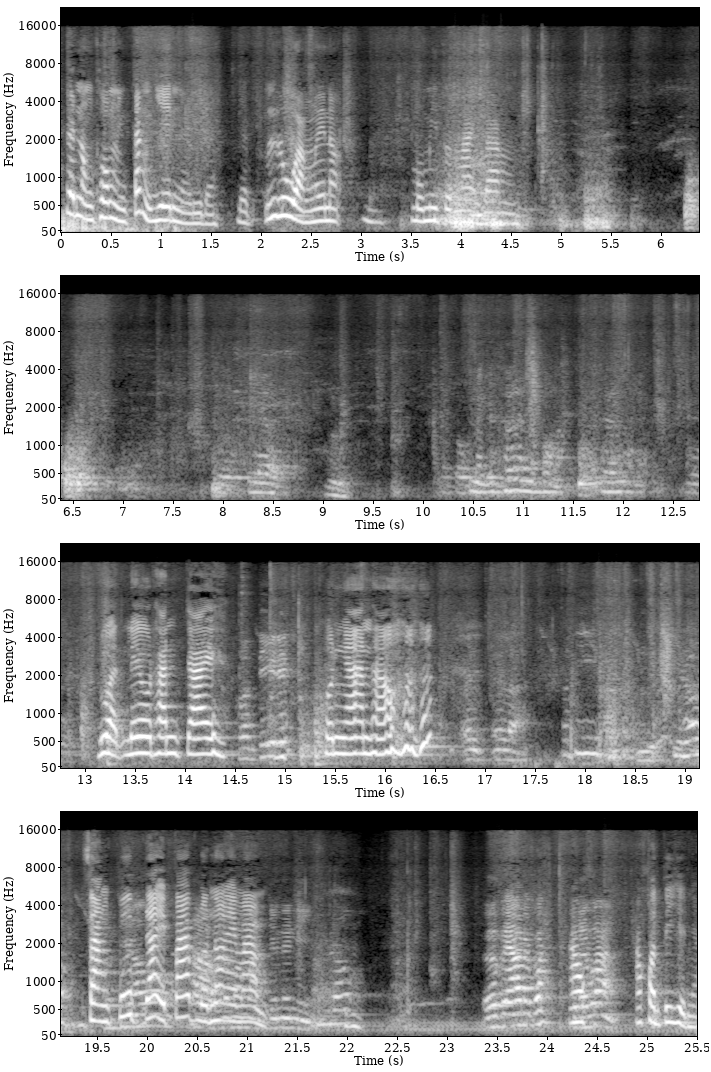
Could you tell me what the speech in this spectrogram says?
เพื่อนน้องทงนี่ตั้งเย็นอะไรเด้แบบมันหลวงเลยเนาะบ่มีต้นไม้บังมันก็เทิร์นมันบอกรวดเร็วทันใจ คนงานเฮาไอ้ล่ะ สั่งปุ๊บได้ปั๊บเลยเนาะไอ้มัมอยู่ในนี่เออไปเอาหน่อยวะเอาไปว่างเอาคนตีเห็นไง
